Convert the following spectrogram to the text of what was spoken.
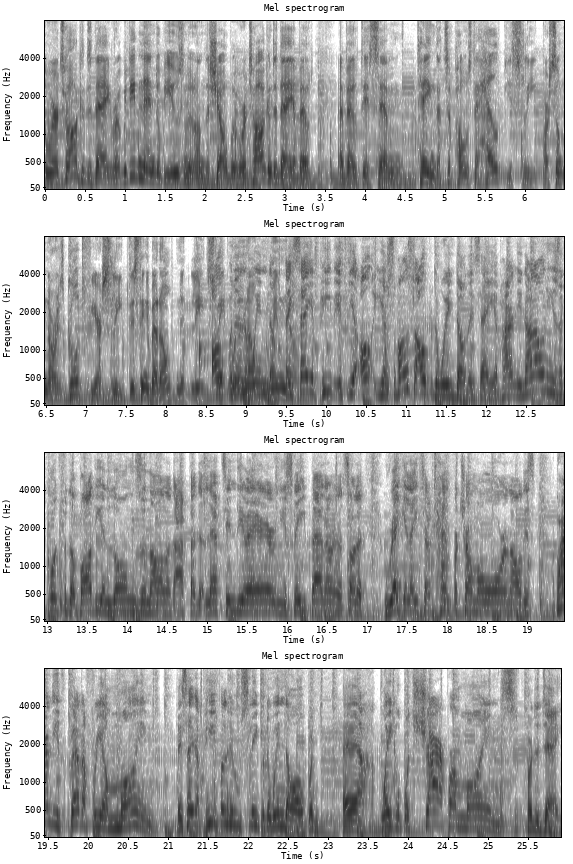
we're talking today, right? We didn't end up using it on the show, but we're talking today about about this um, thing that's supposed to help you sleep or something, or is good for your sleep. This thing about opening, le- sleep with an the open window. window. They say if people, if you oh, you're supposed to open the window, they say apparently not only is it good for the body and lungs and all of that, that it lets in the air and you sleep better and it sort of regulates your temperature more and all this. Apparently, it's better for your mind. They say that people who sleep with the window open uh, wake up with sharper minds for the day.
